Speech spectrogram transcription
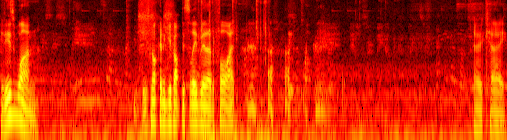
It is one. He's not going to give up this lead without a fight. Okay.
